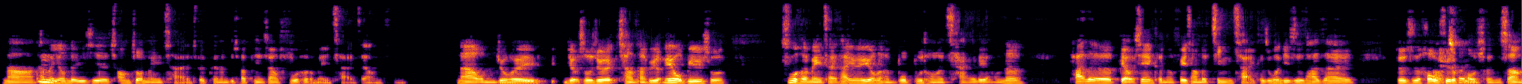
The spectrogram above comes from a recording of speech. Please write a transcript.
那他们用的一些创作美材，就可能比较偏向复合美材这样子。那我们就会有时候就会常常遇到，因为我必须说。复合媒材，它因为用了很多不同的材料，那它的表现可能非常的精彩。可是问题是它在就是后续的保存上，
